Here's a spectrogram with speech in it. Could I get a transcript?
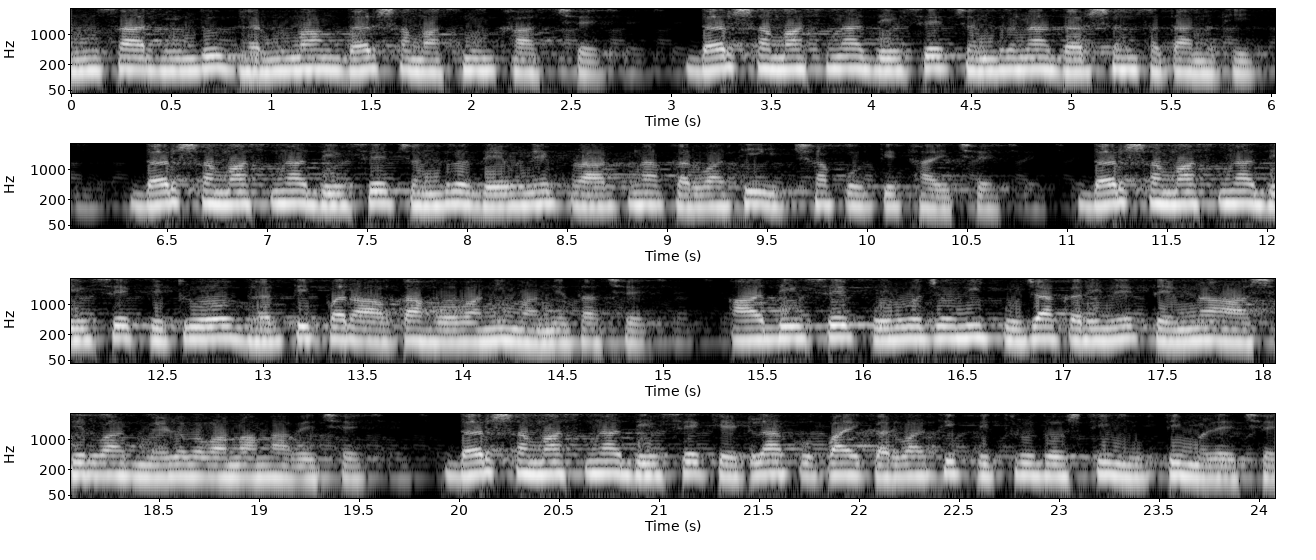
અનુસાર હિન્દુ ધર્મમાં દર સમાસનું ખાસ છે. દર સમાસના દિવસે ચંદ્રના દર્શન થતા નથી. દર સમાસના દિવસે ચંદ્રદેવને પ્રાર્થના કરવાથી ઈચ્છા પૂર્તિ થાય છે. દર સમાસના દિવસે પિતૃઓ ધરતી પર આવતા હોવાની માન્યતા છે. આ દિવસે પૂર્વજોની પૂજા કરીને તેમના આશીર્વાદ મેળવવામાં આવે છે. દર સમાસના દિવસે કેટલાક ઉપાય કરવાથી પિતૃદોષથી મુક્તિ મળે છે.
